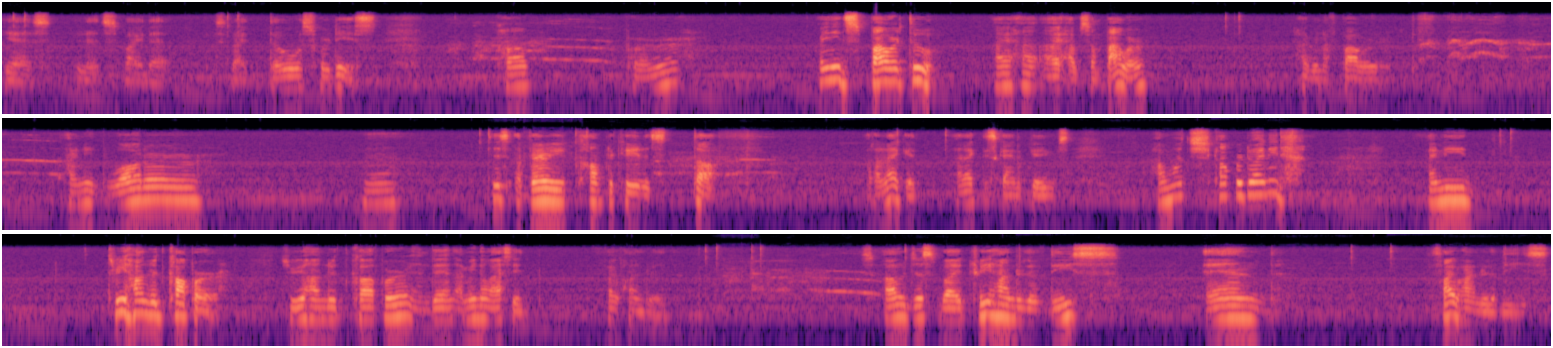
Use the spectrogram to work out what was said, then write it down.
Yes let's buy that let's buy those for this. Copper I need power too. I, ha I have some power. Have enough power I need water. Yeah. this is a very complicated stuff but I like it. I like this kind of games. How much copper do I need? I need 300 copper. 300 copper and then amino acid 500 so I'll just buy 300 of these and 500 of these.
